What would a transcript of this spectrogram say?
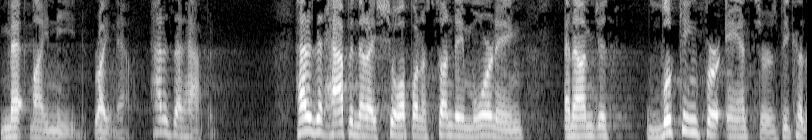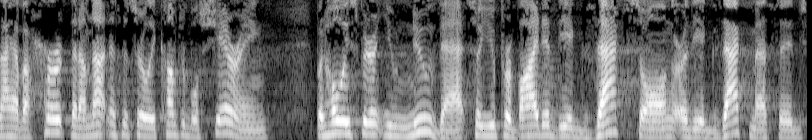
met my need right now? How does that happen? How does it happen that I show up on a Sunday morning and I'm just looking for answers because I have a hurt that I'm not necessarily comfortable sharing? But Holy Spirit, you knew that, so you provided the exact song or the exact message.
